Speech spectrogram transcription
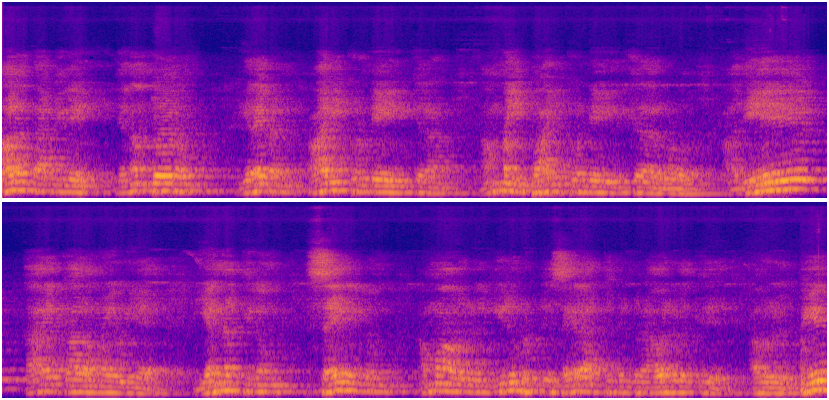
ஆலந்தாட்டிலே தினந்தோறும் இறைவன் ஆடிக்கொண்டே இருக்கிறான். அம்மை பாடிக்கொண்டே இருக்கிறார்களோ அதே காரைக்கால் அம்மையுடைய எண்ணத்திலும் செயலிலும் அம்மா அவர்கள் ஈடுபட்டு செயலாற்றுகின்ற அவர்களுக்கு அவர்கள் பேரு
